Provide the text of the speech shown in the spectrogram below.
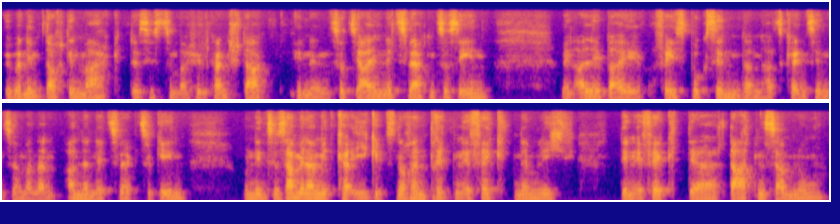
übernimmt auch den Markt. Das ist zum Beispiel ganz stark in den sozialen Netzwerken zu sehen. Wenn alle bei Facebook sind, dann hat es keinen Sinn, zu einem anderen Netzwerk zu gehen. Und im Zusammenhang mit KI gibt es noch einen dritten Effekt, nämlich den Effekt der Datensammlung.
